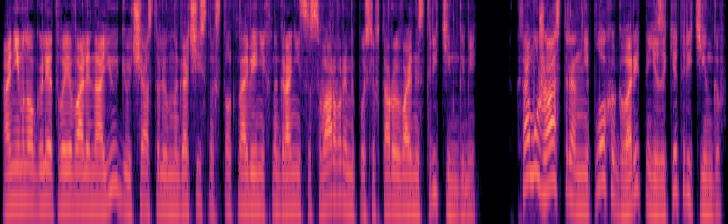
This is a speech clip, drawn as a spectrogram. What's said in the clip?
«Они много лет воевали на юге, участвовали в многочисленных столкновениях на границе с варварами после Второй войны с третингами. К тому же Астриан неплохо говорит на языке третингов.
